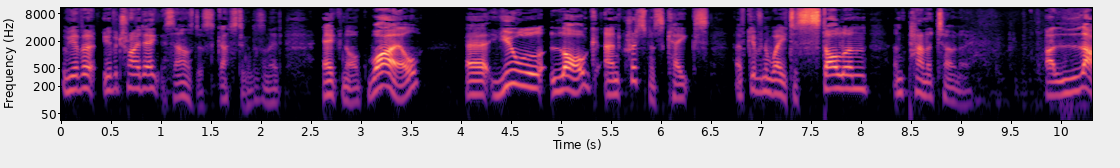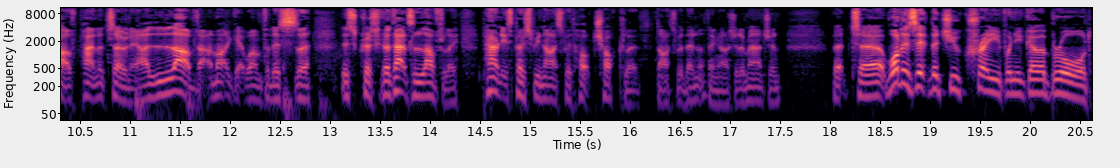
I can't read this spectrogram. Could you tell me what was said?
Have you ever you ever tried egg? It sounds disgusting, doesn't it? Eggnog. While uh, Yule log and Christmas cakes have given way to Stollen and Panettone. I love panettone. I love that. I might get one for this uh, this Christmas because that's lovely. Apparently, it's supposed to be nice with hot chocolate. Nice with anything, I should imagine. But uh, what is it that you crave when you go abroad,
